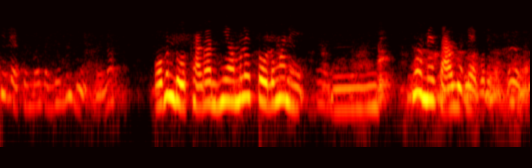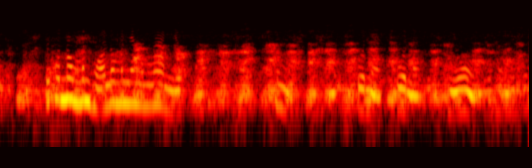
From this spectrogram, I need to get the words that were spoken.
ที่แรกเสมอกันอยู่มันดูดเหมือนเนาะโอ้มันดูดข้างด้านเหี่ยวมันเลยโตนลงมานี่อืมว่าแม่สาวลูกแรกบ่ได้เออแต่พอนมมันหัวนมมันยังงามๆอยู่อืมคนน่ะคนน่ะหิวไป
